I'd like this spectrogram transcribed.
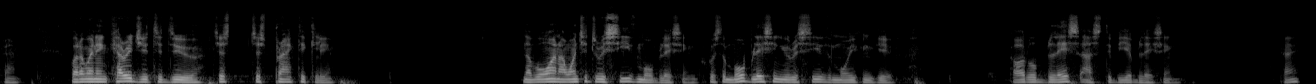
okay, what I want to encourage you to do, just just practically. Number one, I want you to receive more blessing because the more blessing you receive, the more you can give. God will bless us to be a blessing. Okay,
